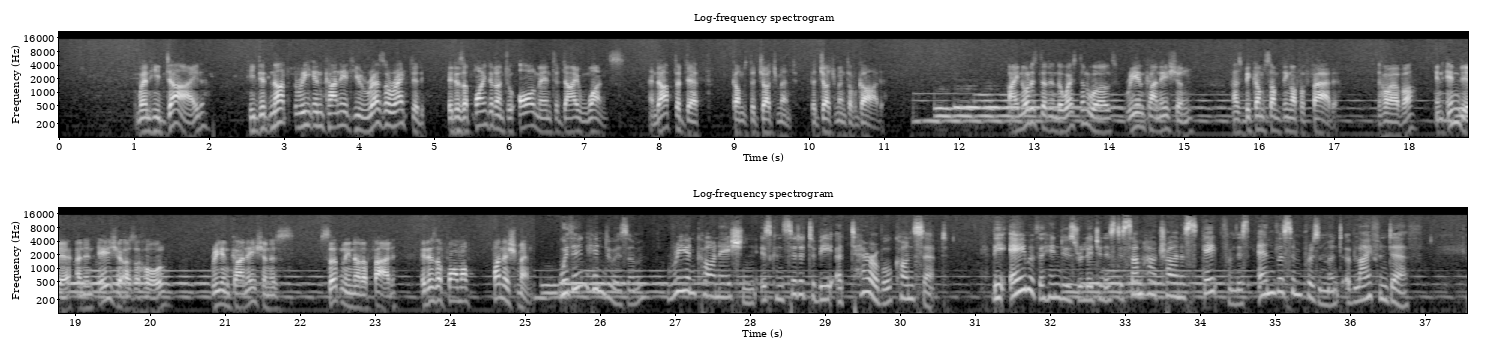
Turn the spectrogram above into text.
When he died, he did not reincarnate, he resurrected. It is appointed unto all men to die once, and after death comes the judgment, the judgment of God. I noticed that in the Western world, reincarnation has become something of a fad. However, in India and in Asia as a whole, reincarnation is certainly not a fad, it is a form of punishment. Within Hinduism, reincarnation is considered to be a terrible concept. The aim of the Hindus' religion is to somehow try and escape from this endless imprisonment of life and death.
